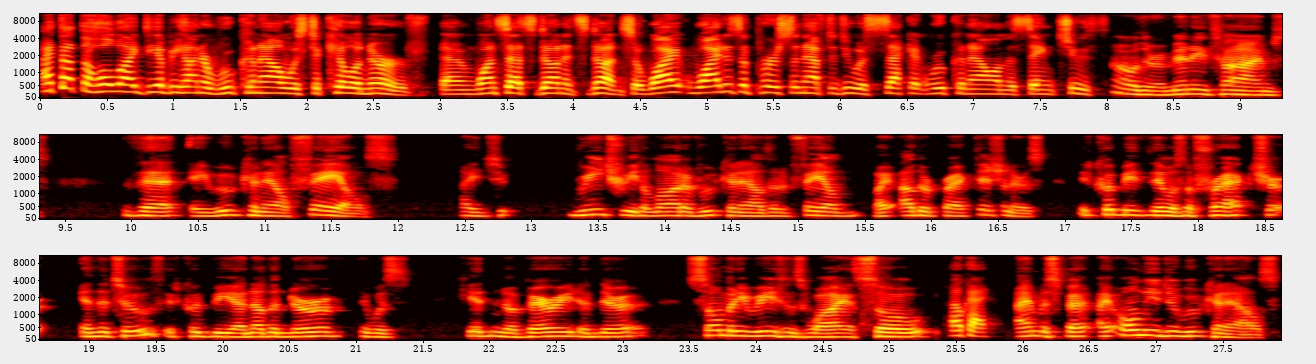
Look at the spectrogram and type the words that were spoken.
I thought the whole idea behind a root canal was to kill a nerve, and once that's done, it's done. So why why does a person have to do a second root canal on the same tooth? Oh, there are many times that a root canal fails. I retreat a lot of root canals that have failed by other practitioners. It could be there was a fracture in the tooth. It could be another nerve that was hidden or buried, and there are so many reasons why. So Okay. I'm a spe- I only do root canals.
